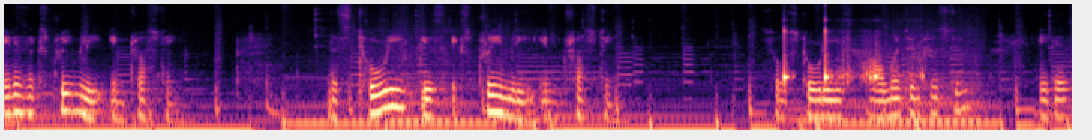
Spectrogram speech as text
it is extremely interesting. The story is extremely interesting. So story is how much interesting? It is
